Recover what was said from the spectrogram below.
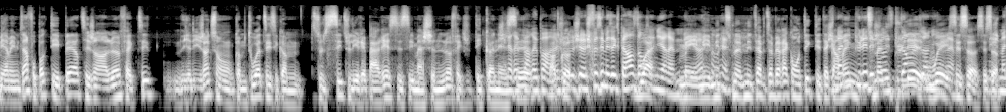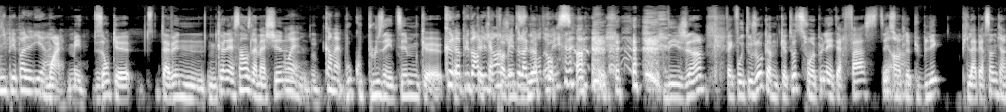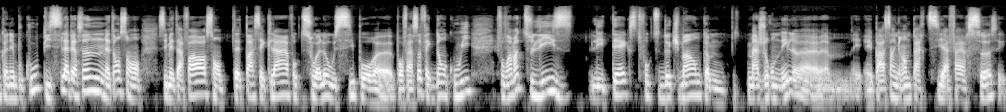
Mais en même temps, il faut pas que tu perdes ces gens-là. Fait que, tu sais, il y a des gens qui sont comme toi, tu sais, c'est comme, tu le sais, tu les réparais, ces, ces machines-là. Fait que je t'ai connaissais. Je les réparais pas. Hein. cas, Je, faisais mes expériences dans Ouais, un IRM. mais, euh, mais, mais tu m'as- mais t'avais t'avais raconté que tu étais quand même. manipulais tu des manipulais. dans Oui, c'est ça, c'est ça. je manipulais pas le IRM. Ouais, mais disons que tu avais une, une connaissance de la machine Ouais, quand même. beaucoup plus intime que, Que la plupart des gens, je te l'accorde, oui. 99% des gens. Fait qu'il faut toujours comme que toi, tu sois un peu l'interface tu entre le public puis la personne qui en connaît beaucoup. Puis si la personne, mettons, son, ses métaphores sont peut-être pas assez claires, faut que tu sois là aussi pour, euh, pour faire ça. Fait que donc, oui, il faut vraiment que tu lises les textes, il faut que tu documentes comme ma journée là, euh, est passée en grande partie à faire ça. C'est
